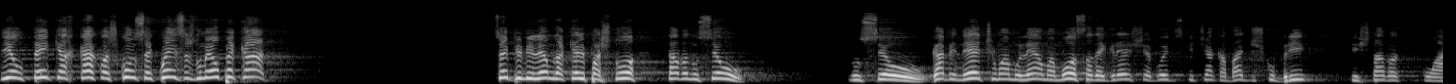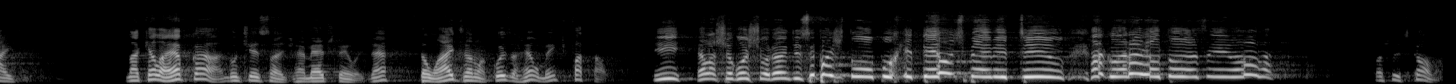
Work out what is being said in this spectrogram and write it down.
e eu tenho que arcar com as consequências do meu pecado. Sempre me lembro daquele pastor, estava no seu no seu gabinete, uma mulher, uma moça da igreja chegou e disse que tinha acabado de descobrir que estava com AIDS. Naquela época não tinha esses remédios que tem hoje, né? Então AIDS era uma coisa realmente fatal. E ela chegou chorando e disse: Pastor, porque Deus permitiu, agora eu estou assim. Pastor, disse, calma.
